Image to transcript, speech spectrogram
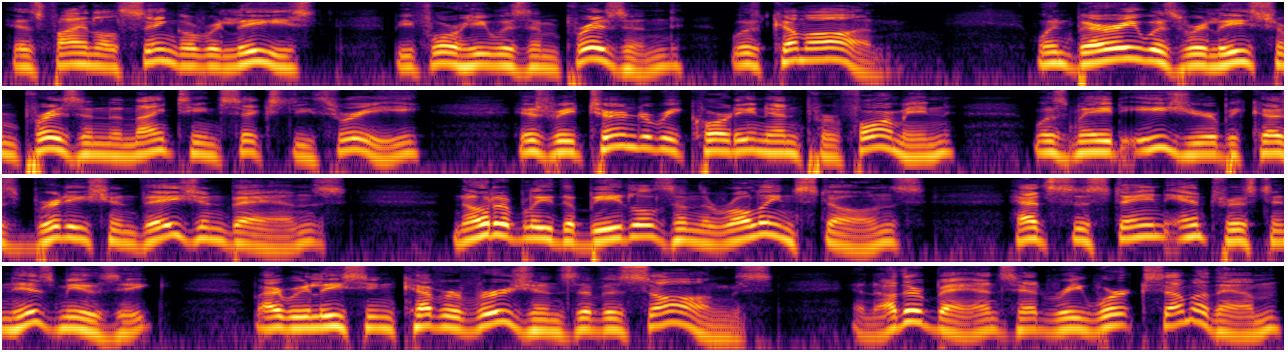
His final single released before he was imprisoned was Come On. When Berry was released from prison in 1963, his return to recording and performing was made easier because British invasion bands, notably the Beatles and the Rolling Stones, had sustained interest in his music by releasing cover versions of his songs and other bands had reworked some of them,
